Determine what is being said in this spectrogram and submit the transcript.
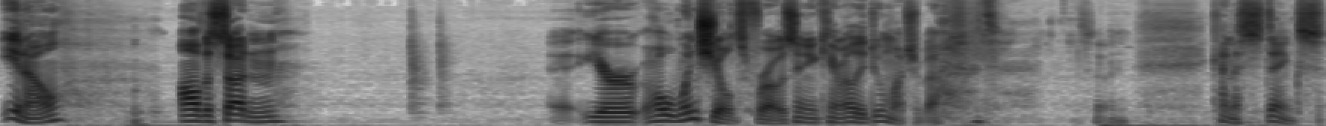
you know, all of a sudden, uh, your whole windshield's frozen. You can't really do much about it. so it kind of stinks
